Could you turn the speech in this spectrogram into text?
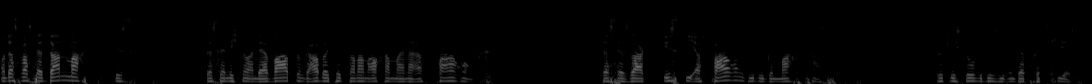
Und das, was er dann macht, ist dass er nicht nur an der Erwartung arbeitet, sondern auch an meiner Erfahrung. Dass er sagt, ist die Erfahrung, die du gemacht hast, wirklich so, wie du sie interpretierst?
